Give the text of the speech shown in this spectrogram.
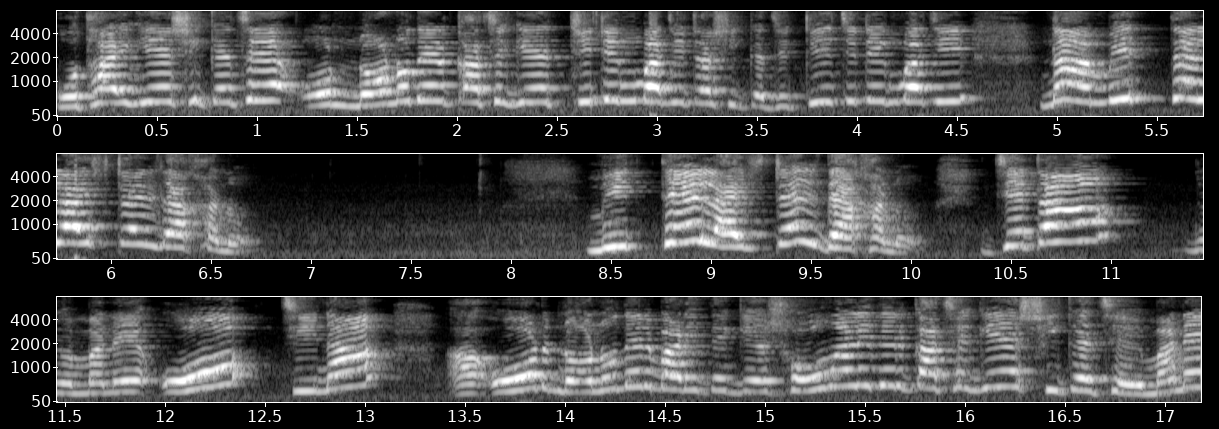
কোথায় গিয়ে শিখেছে, ও ননদের কাছে গিয়ে চিটিংবাজিটা শিখেছে। কি চিটিংবাজি? না, মিথ্যে লাইফস্টাইল দেখানো। মিথ্যে লাইফস্টাইল দেখানো, যেটা মানে ও চীনা ওর ননদের বাড়িতে গিয়ে সৌমালিদের কাছে গিয়ে শিখেছে। মানে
